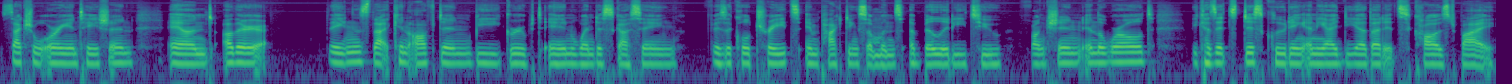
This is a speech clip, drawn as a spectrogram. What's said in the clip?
sexual orientation, and other things that can often be grouped in when discussing physical traits impacting someone's ability to function in the world because it's discluding any idea that it's caused by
